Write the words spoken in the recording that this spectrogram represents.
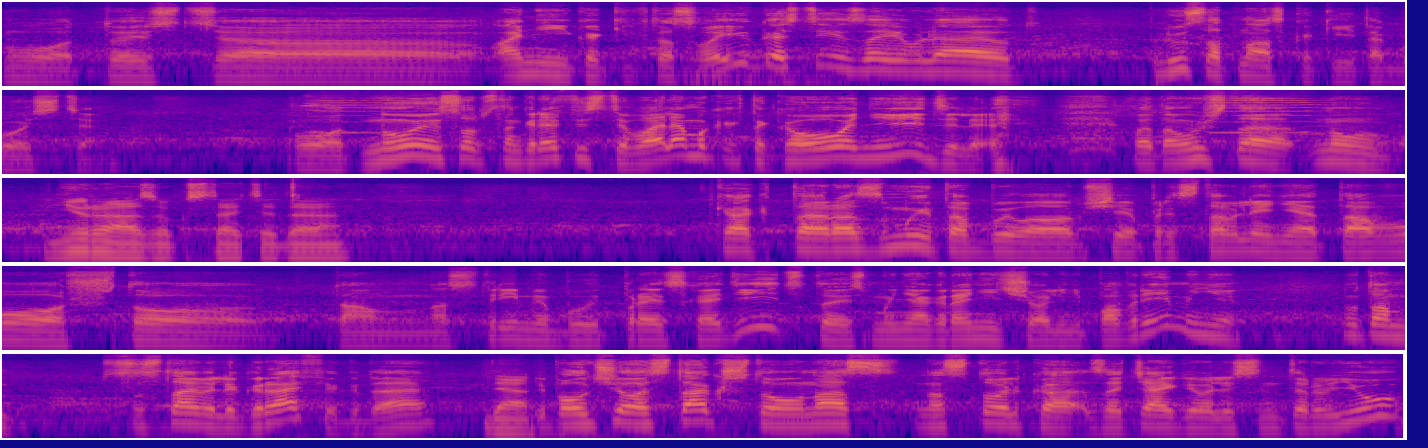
Вот, то есть э, они каких-то своих гостей заявляют, плюс от нас какие-то гости. Вот. Ну и, собственно говоря, фестиваля мы как такового не видели, потому что, ну, Ни разу, кстати, да. как-то размыто было вообще представление того, что там на стриме будет происходить, то есть мы не ограничивали ни по времени, ну там составили график, да, Да. и получилось так, что у нас настолько затягивались интервью,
